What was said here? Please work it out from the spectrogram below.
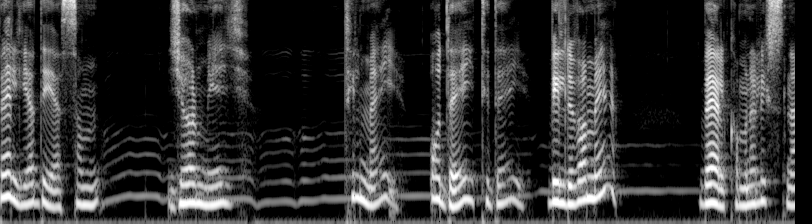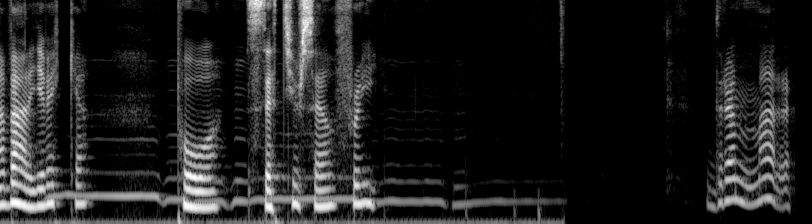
Välja det som gör mig till mig och dig till dig. Vill du vara med? Välkommen att lyssna varje vecka på Set Yourself Free. Drömmar.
